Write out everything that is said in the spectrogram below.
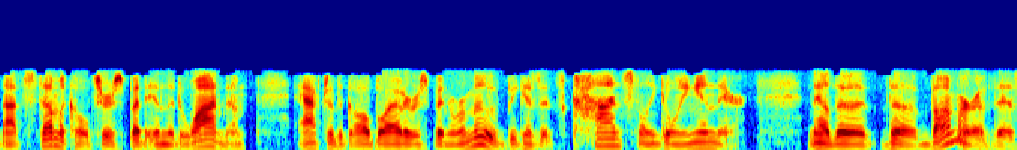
not stomach ulcers, but in the duodenum after the gallbladder has been removed because it's constantly going in there. Now the the bummer of this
